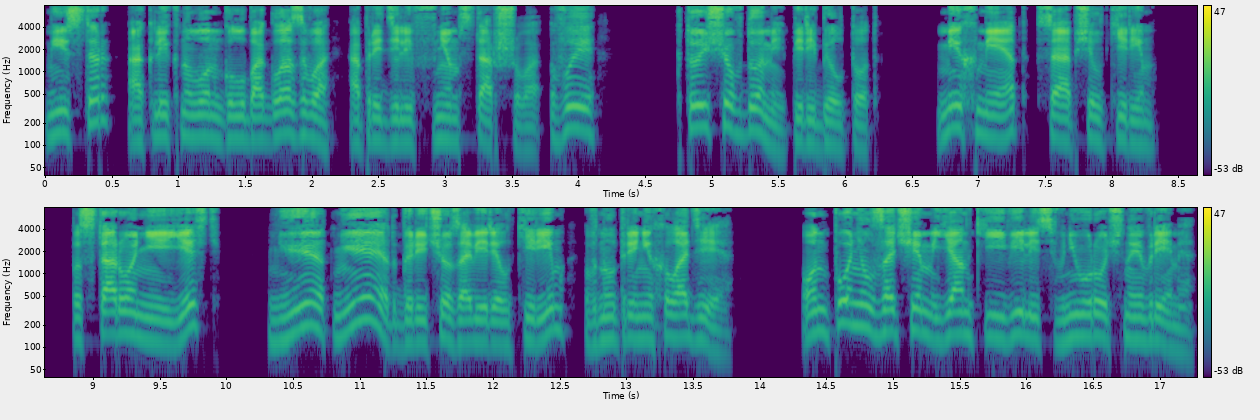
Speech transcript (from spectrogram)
«Мистер», — окликнул он голубоглазого, определив в нем старшего, — «вы...» «Кто еще в доме?» — перебил тот. «Мехмед», — сообщил Кирим. «Посторонние есть?» «Нет, нет», — горячо заверил Кирим, внутренне холодея. Он понял, зачем янки явились в неурочное время.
